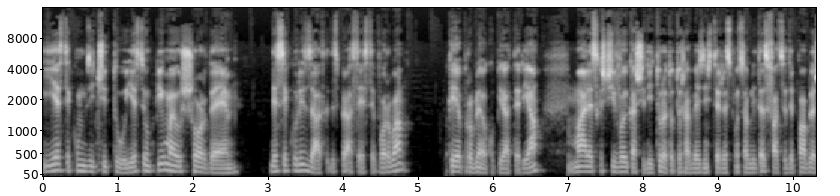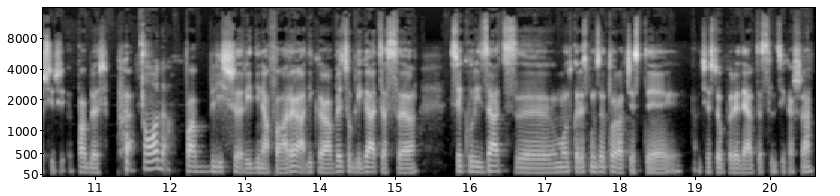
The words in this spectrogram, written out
este, cum zici tu, este un pic mai ușor de, de securizat, că despre asta este vorba că e o problemă cu pirateria, mai ales că și voi ca și ședitură totuși aveți niște responsabilități față de publisher, publish, oh, da. publisherii din afară, adică aveți obligația să securizați uh, în mod corespunzător aceste, aceste opere de artă, să zic așa,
